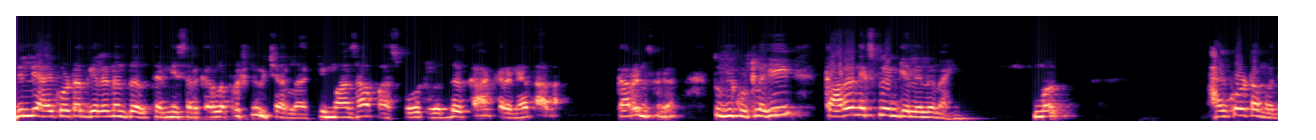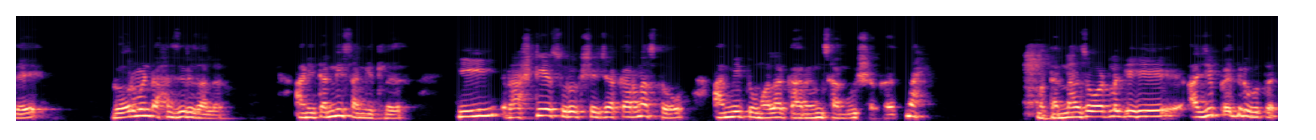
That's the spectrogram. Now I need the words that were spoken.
दिल्ली हायकोर्टात गेल्यानंतर त्यांनी सरकारला प्रश्न विचारला की माझा पासपोर्ट रद्द का करण्यात आला? कारण सांगा तुम्ही कुठलंही कारण एक्सप्लेन केलेलं नाही. मग हायकोर्टामध्ये गव्हर्नमेंट हजर झालं आणि त्यांनी सांगितलं की राष्ट्रीय सुरक्षेच्या कारणास्तव आम्ही तुम्हाला कारण सांगू शकत नाही. मग त्यांना असं वाटलं की हे अजीब काहीतरी होत आहे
